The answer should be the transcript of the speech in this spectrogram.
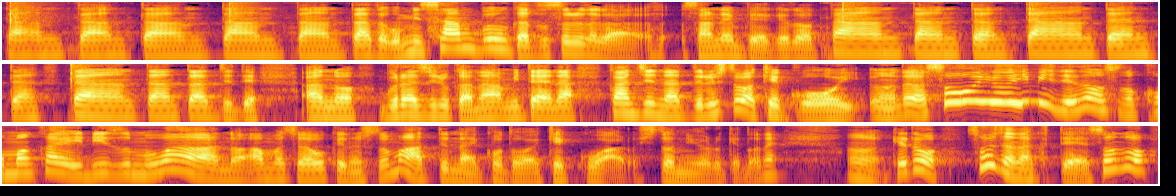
タンタンタンタンタンタンとか、3分割するのが3連符やけど、タンタンタンタンタンタンタンタンタンって言って、あの、ブラジルかなみたいな感じになってる人は結構多い。うん。だからそういう意味でのその細かいリズムは、あの、アマチュアオケの人も合ってないことは結構ある。人によるけどね。うん。けど、そうじゃなくて、その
